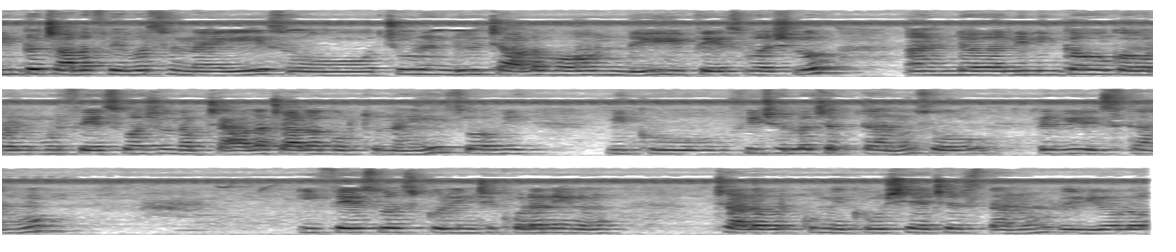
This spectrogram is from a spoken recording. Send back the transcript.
దీంట్లో చాలా ఫ్లేవర్స్ ఉన్నాయి. సో చూడండి చాలా బాగుంది ఈ ఫేస్ వాష్లో అండ్ uh, నేను ఇంకా ఒక రెండు మూడు ఫేస్ వాష్లు నాకు చాలా చాలా గుర్తున్నాయి. సో అవి మీకు ఫ్యూచర్లో చెప్తాను. సో రివ్యూ ఇస్తాను. ఈ ఫేస్ వాష్ గురించి కూడా నేను చాలా వరకు మీకు షేర్ చేస్తాను వీడియోలో.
